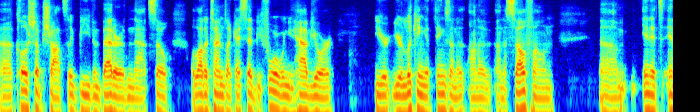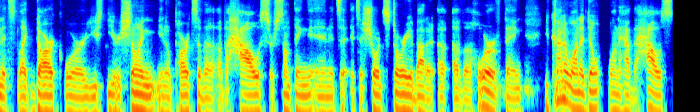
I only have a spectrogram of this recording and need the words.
Uh, close up shots they'd be even better than that. So a lot of times, like I said before, when you have your you're you're looking at things on a on a on a cell phone um, and it's and it's like dark or you you're showing you know parts of a of a house or something and it's a it's a short story about a, a of a horror thing you kind of Yeah. want to don't want to have the house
